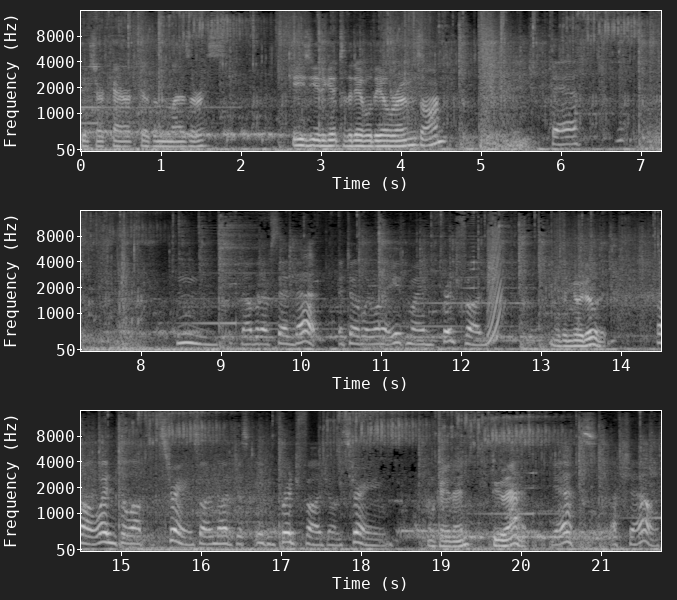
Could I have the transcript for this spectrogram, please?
better character than Lazarus. Easier to get to the Devil Deal rooms on. Fair. Hmm. Now that I've said that, I totally want to eat my fridge fudge. Well, then go do it. Oh, wait until after the stream, so I'm not just eating fridge fudge on stream. Okay, then do that. Yes, I shall.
